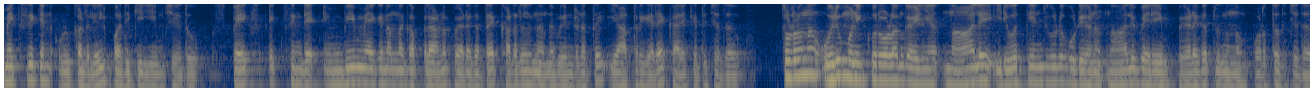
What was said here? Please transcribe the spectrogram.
മെക്സിക്കൻ ഉൾക്കടലിൽ പതിക്കുകയും ചെയ്തു. സ്പേക്സ് എക്സിന്റെ എം വി മേഘൻ എന്ന കപ്പലാണ് പേടകത്തെ കടലിൽ നിന്ന് വീണ്ടെടുത്ത് യാത്രികരെ കരക്കെത്തിച്ചത് തുടർന്ന് ഒരു മണിക്കൂറോളം കഴിഞ്ഞ് നാല് ഇരുപത്തിയഞ്ചോട് കൂടിയാണ് നാലു പേരെയും പേടകത്തിൽ നിന്നും പുറത്തെത്തിച്ചത്.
